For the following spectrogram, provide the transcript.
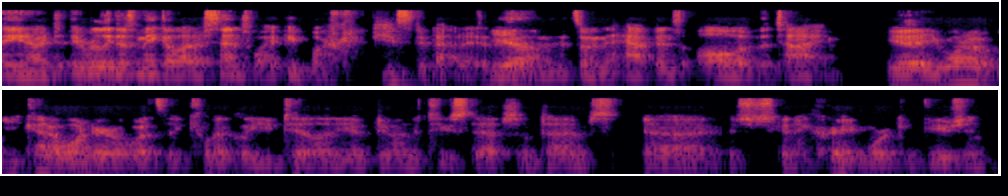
you know, it really does make a lot of sense why people are confused about it. Yeah, it's something that happens all of the time. Yeah, you want to you kind of wonder what's the clinical utility of doing the two steps sometimes. Uh, it's just going to create more confusion.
